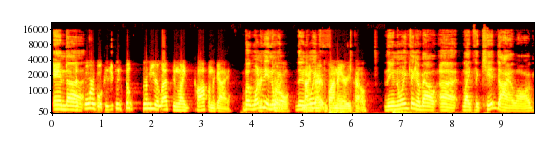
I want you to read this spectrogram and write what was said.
and uh That's horrible because you can still turn to your left and like cough on the guy. but one of the Or annoying girl, the annoying non-binary pal. The annoying thing about uh like the kid dialogue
